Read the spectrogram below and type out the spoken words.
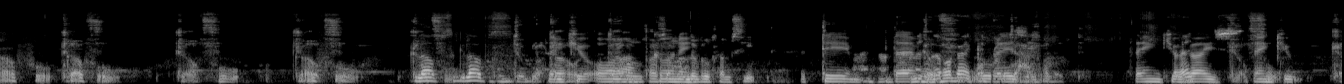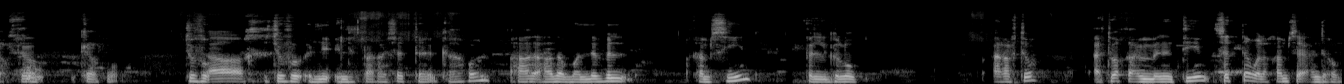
كفو كفو كفو كفو Thank you all, كارل تصل كوني. level 50 ال team دائما. Thank you guys. Thank you. كفو كفو شوفوا شوفوا اللي اللي طرشته كارول هذا هذا مال level 50 في القلوب عرفتوا؟ أتوقع من ال team ستة ولا خمسة عندهم.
